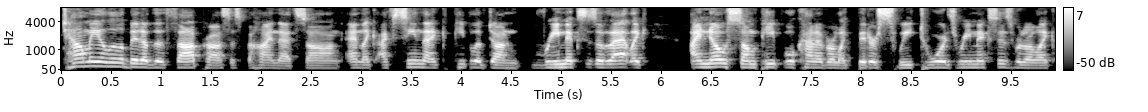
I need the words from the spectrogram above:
tell me a little bit of the thought process behind that song and like i've seen that people have done remixes of that like i know some people kind of are like bittersweet towards remixes where they're like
